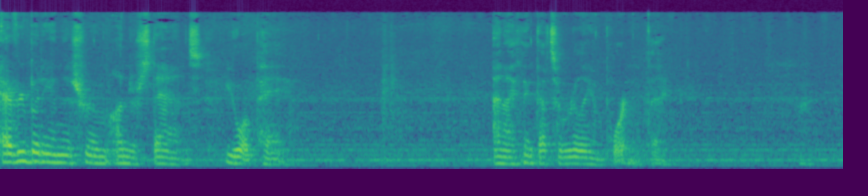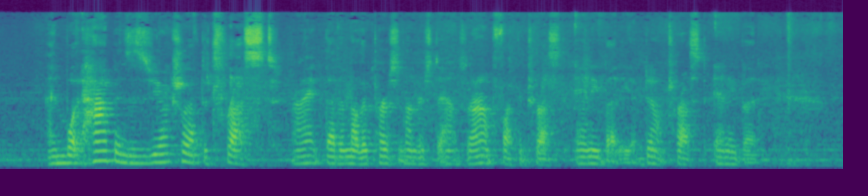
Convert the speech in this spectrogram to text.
Everybody in this room understands your pain. And I think that's a really important thing. And what happens is you actually have to trust, right, that another person understands. I don't fucking trust anybody. I don't trust anybody.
